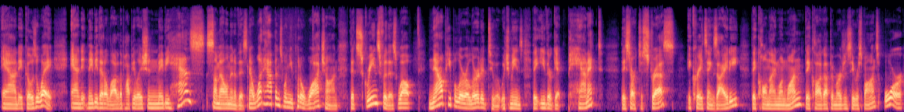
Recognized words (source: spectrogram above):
and it goes away. And it may be that a lot of the population maybe has some element of this. Now, what happens when you put a watch on that screens for this? Well, now people are alerted to it, which means they either get panicked, they start to stress, it creates anxiety, they call 911, they clog up emergency response, or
